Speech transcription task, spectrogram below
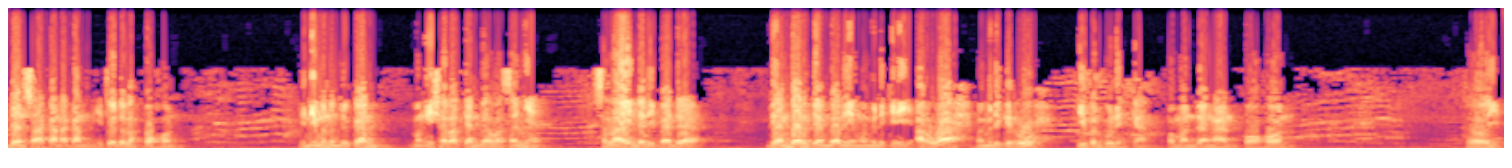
dan seakan-akan itu adalah pohon ini menunjukkan mengisyaratkan bahwasannya selain daripada gambar-gambar yang memiliki arwah, memiliki ruh diperbolehkan pemandangan pohon. Baik.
